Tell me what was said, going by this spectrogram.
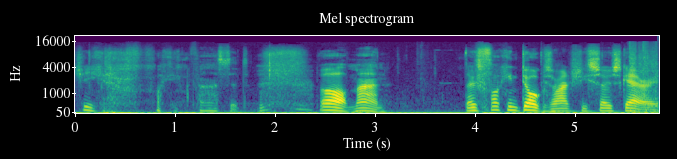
Gee, fucking bastard. Oh, man. Those fucking dogs are actually so scary.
